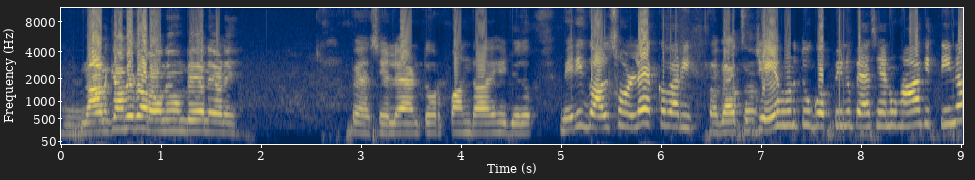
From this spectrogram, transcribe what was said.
ਨਾਨਕਿਆਂ ਦੇ ਘਰ ਆਉਂਦੇ ਹੁੰਦੇ ਆ ਨਿਆਣੇ। ਪੈਸੇ ਲੈਣ ਤੁਰ ਪਾਂਦਾ ਇਹ ਜਦੋਂ। ਮੇਰੀ ਗੱਲ ਸੁਣ ਲੈ ਇੱਕ ਵਾਰੀ। ਦੱਸ। ਜੇ ਹੁਣ ਤੂੰ ਗੋਪੀ ਨੂੰ ਪੈਸਿਆਂ ਨੂੰ ਹਾਂ ਕੀਤੀ ਨਾ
